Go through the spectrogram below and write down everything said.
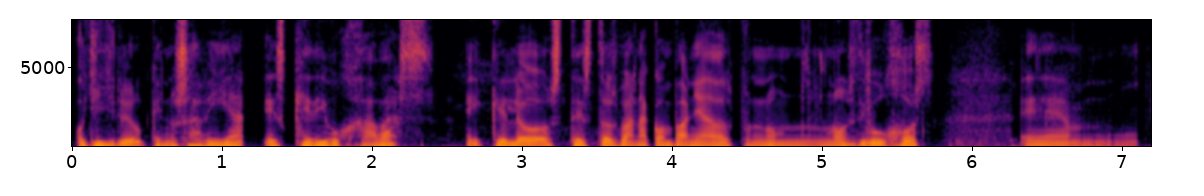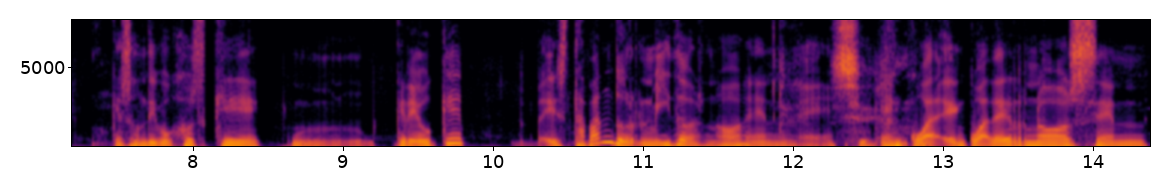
Oye, yo lo que no sabía es que dibujabas y que los textos van acompañados por unos dibujos. Em, que son dibujos que mm, creo que estaban dormidos, ¿no? En, eh, en, cuadernos, en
